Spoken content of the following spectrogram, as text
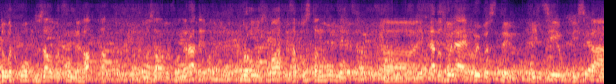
до Верхов... залу Верховної до залу Верховної Ради проголосувати за постанову, яка дозволяє вивести бійців, війська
